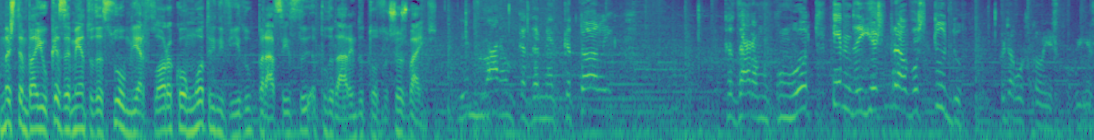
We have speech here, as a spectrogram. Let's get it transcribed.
mas também o casamento da sua mulher Flora com um outro indivíduo para assim se apoderarem de todos os seus bens. E anularam o casamento católico, casaram um com outro, temos aí as provas, tudo. As provinhas.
